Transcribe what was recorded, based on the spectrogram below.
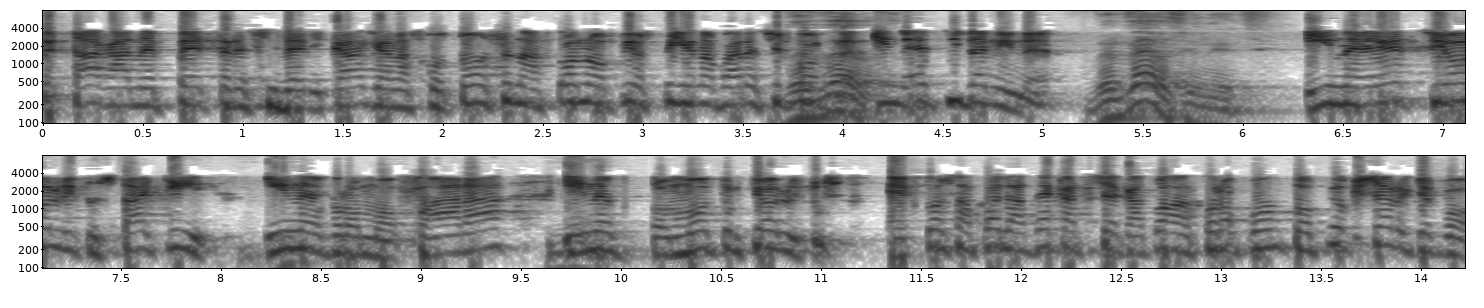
Πετάγανε πέτρες σιδερικά για να σκοτώσουν αυτόν ο οποίος πήγε να βαρέσει Βεβαίως. κόρνερ. Είναι έτσι ή δεν είναι; Βεβαίως είναι έτσι. Είναι έτσι όλοι τους τάκι. Είναι βρωμοφάρα, Ναι. είναι βρωμότουρ και όλοι τους. Εκτός από ένα 10% ανθρώπων, το οποίο ξέρω κι εγώ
